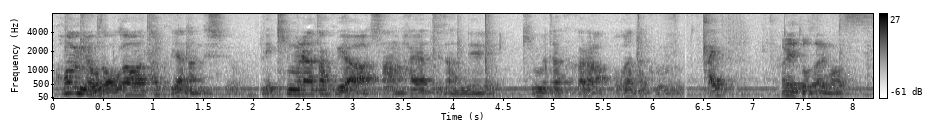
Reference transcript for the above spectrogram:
本名が小川拓也なんですよ。で木村拓哉さん流行ってたんでキムタクから小川拓。はい。ありがとうございます。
